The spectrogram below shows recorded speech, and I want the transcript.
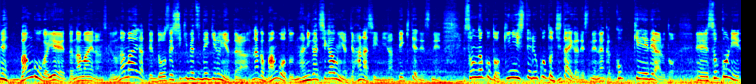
ね、番号が嫌やったら名前なんですけど、名前だってどうせ識別できるんやったら、なんか番号と何が違うんやって話になってきてですね、そんなことを気にしてること自体がですね、なんか滑稽であると。えー、そこに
